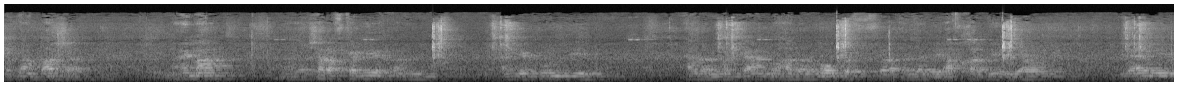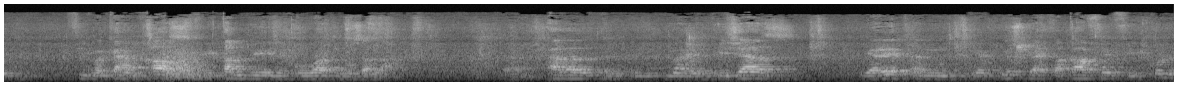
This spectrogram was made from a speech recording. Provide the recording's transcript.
فنان باشا عماد شرف كبير ان أن يكون لي هذا المكان وهذا الموقف الذي أفخر به اليوم لأني في مكان خاص في قلبي للقوات المسلحه هذا الايجاز يا ريت أن يصبح ثقافه في كل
